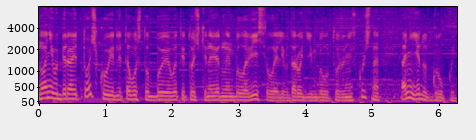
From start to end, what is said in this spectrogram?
Но они выбирают точку, и для того, чтобы в этой точке, наверное, им было весело или в дороге им было тоже не скучно, они едут группой.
